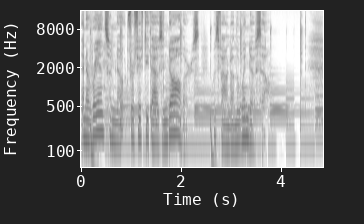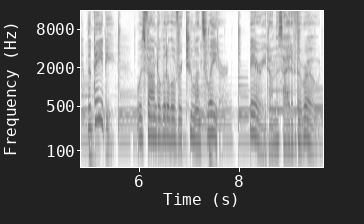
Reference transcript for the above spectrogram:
and a ransom note for $50,000 was found on the windowsill. The baby was found a little over two months later, buried on the side of the road.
